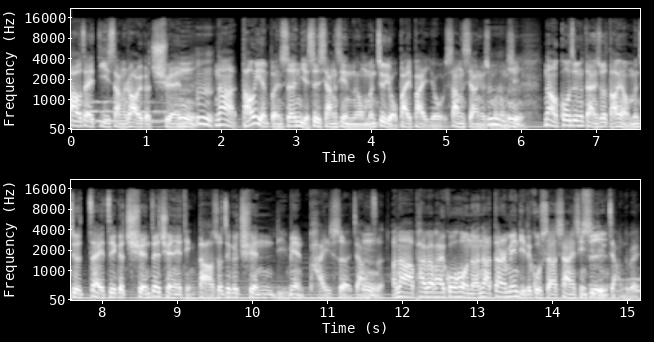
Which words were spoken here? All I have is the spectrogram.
倒在地上绕一个圈。嗯嗯那导演本身也是相信我们就有拜拜有上香有什么东西。嗯嗯那我过这个导演说，导演我们就在这个圈，这圈也挺大，说这个圈里面拍摄这样子。嗯好，那拍拍拍过后呢，那当然 Mandy 的故事他上一星期已经讲，对不对？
